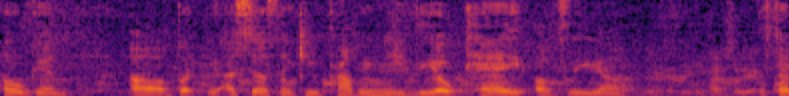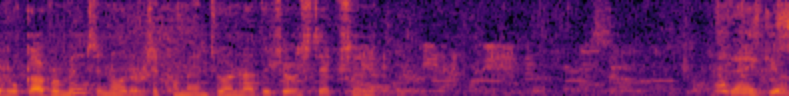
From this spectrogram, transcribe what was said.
Hogan, uh, but I still think you probably need the okay of the, uh, the federal government in order to come into another jurisdiction. Thank you.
